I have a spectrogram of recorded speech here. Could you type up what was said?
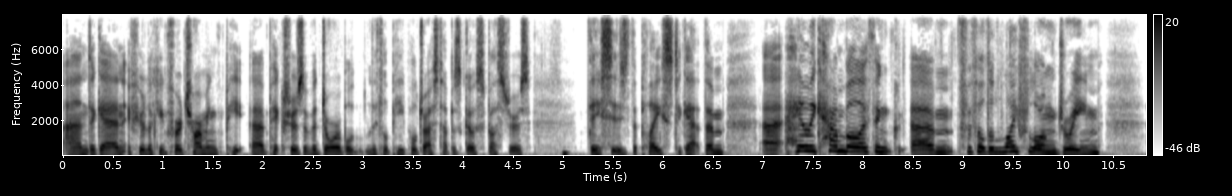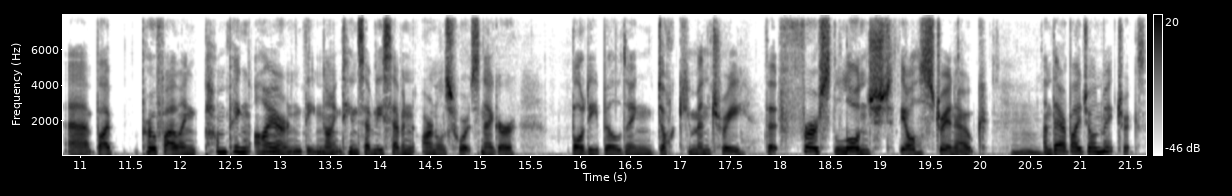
And again, if you're looking for charming pe- uh, pictures of adorable little people dressed up as Ghostbusters, this is the place to get them. Uh, Haley Campbell, I think, um, fulfilled a lifelong dream uh, by profiling Pumping Iron, the 1977 Arnold Schwarzenegger bodybuilding documentary that first launched the Austrian Oak and thereby John Matrix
